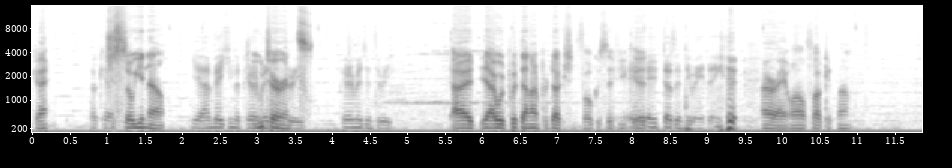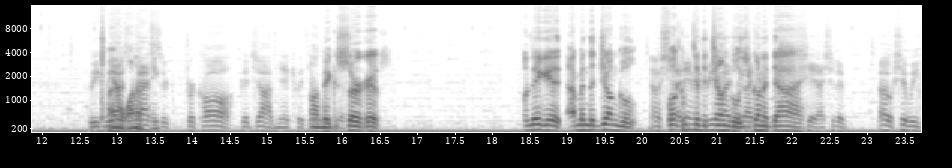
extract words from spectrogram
Okay. Okay. Just so you know, yeah, I'm making the two pyramids in turns. three. Pyramids in three. I yeah, I would put that on production focus if you could. it doesn't do anything. All right. Well, fuck it then. we we I don't wanna faster per call. Good job, Nick, with your. I'll make a window. circus. Well, nigga, I'm in the jungle. Oh, shit, Welcome to the jungle, you're I gonna can- die. Shit, I should have. Oh shit, we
